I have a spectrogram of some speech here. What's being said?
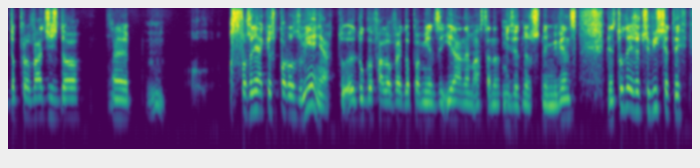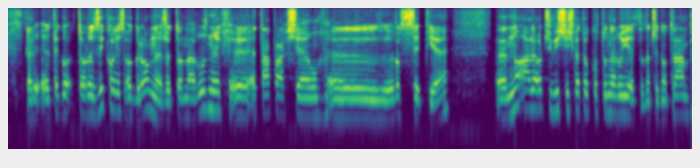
doprowadzić do e, stworzenia jakiegoś porozumienia długofalowego pomiędzy Iranem a Stanami Zjednoczonymi. Więc, więc tutaj rzeczywiście tych, tego, to ryzyko jest ogromne, że to na różnych e, etapach się e, rozsypie. No ale oczywiście światełko w tunelu jest, to znaczy no Trump,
